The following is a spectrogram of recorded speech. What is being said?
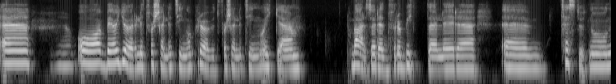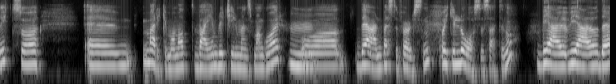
Eh, Ja. og ved å gjøre litt forskjellige ting og prøve ut forskjellige ting og ikke være så redd for å bytte eller eh, eh, teste ut noe nytt, så eh, merker man at veien blir til mens man går. Mm. Og det er den beste følelsen. Å ikke låse seg til noe. Vi er, jo, vi er jo det,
